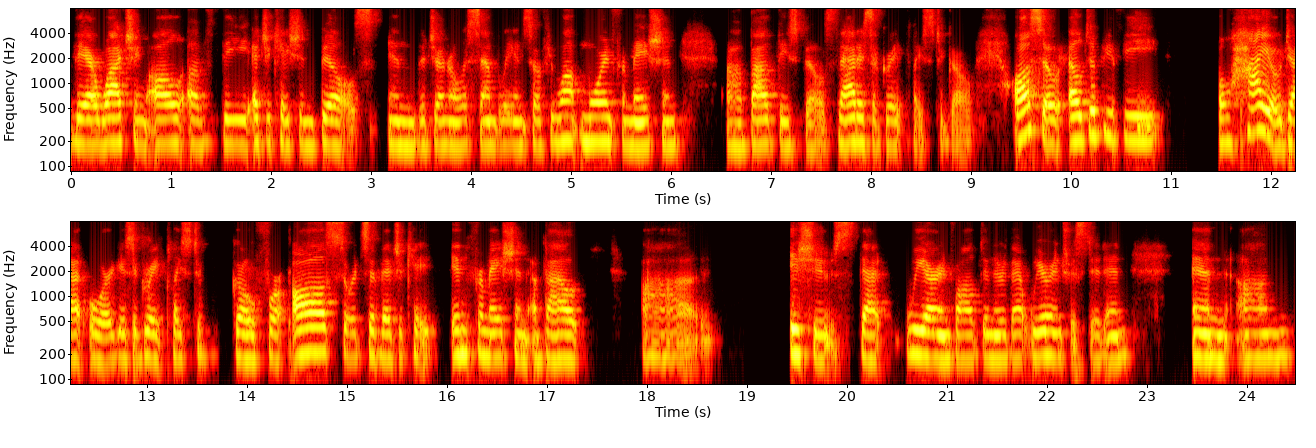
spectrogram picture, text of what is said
They are watching all of the education bills in the General Assembly. And so, if you want more information uh, about these bills, that is a great place to go. Also, LWV ohio.org is a great place to go for all sorts of educate information about uh, issues that we are involved in or that we're interested in and um,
